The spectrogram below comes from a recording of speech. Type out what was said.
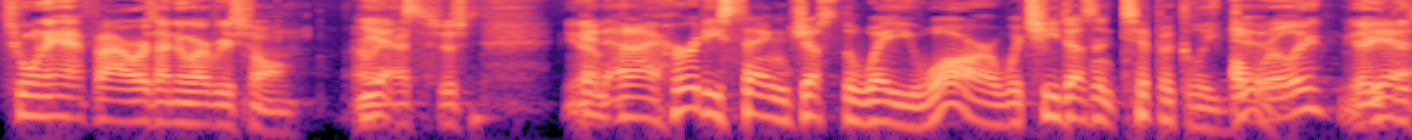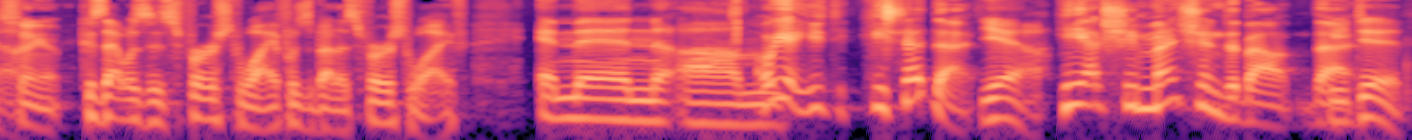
two and a half hours. I knew every song. I mean, Yes. that's just you know, and, and I heard he sang "Just the Way You Are," which he doesn't typically do. Oh, really? Yeah, he did sing it. because that was his first wife. Was about his first wife, and then um, oh yeah, he he said that. Yeah. he actually mentioned about that. he did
